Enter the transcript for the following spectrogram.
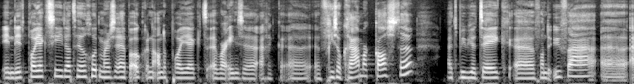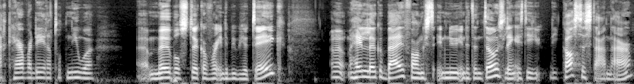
in dit project zie je dat heel goed. Maar ze hebben ook een ander project eh, waarin ze eigenlijk eh Friso Kramer kasten uit de bibliotheek van de UvA eigenlijk herwaarderen tot nieuwe meubelstukken voor in de bibliotheek. En een hele leuke bijvangst in, nu in de tentoonstelling is die, die kasten staan daar.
